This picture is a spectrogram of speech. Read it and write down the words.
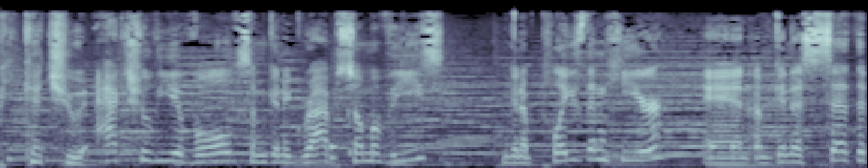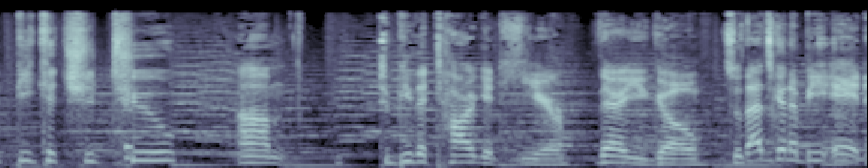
Pikachu actually evolves, I'm gonna grab some of these. I'm gonna place them here, and I'm gonna set the Pikachu to um, to be the target here. There you go. So that's gonna be it.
